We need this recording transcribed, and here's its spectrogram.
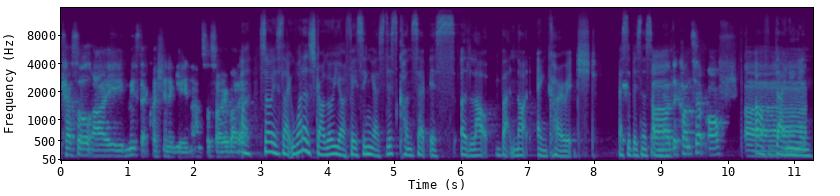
Castle, I missed that question again. I'm so sorry about that. Uh, so it's like what a struggle you're facing as this concept is allowed but not encouraged as a business owner. Uh, the concept of uh, of dining in.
